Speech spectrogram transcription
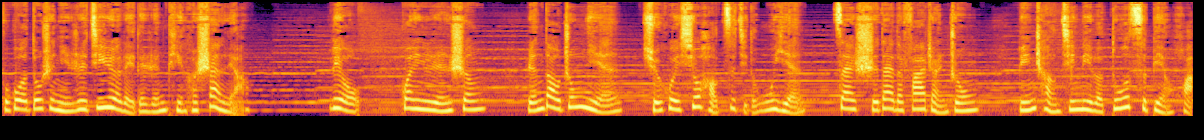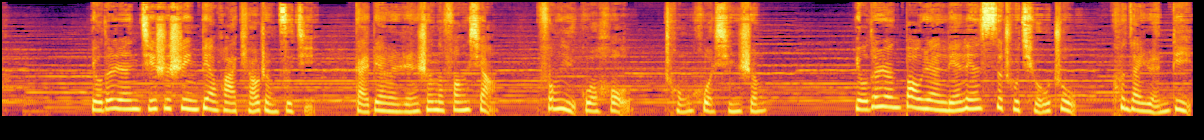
不过都是你日积月累的人品和善良。六，关于人生，人到中年，学会修好自己的屋檐。在时代的发展中，林场经历了多次变化。有的人及时适应变化，调整自己，改变了人生的方向。风雨过后，重获新生。有的人抱怨连连，四处求助，困在原地，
